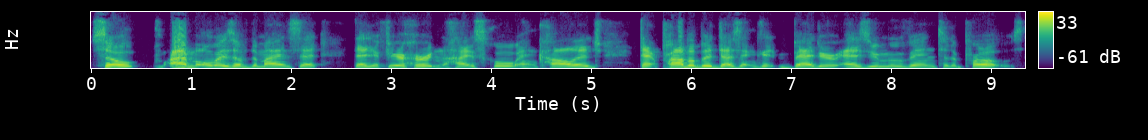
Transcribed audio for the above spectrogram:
So I'm always of the mindset that if you're hurt in high school and college, that probably doesn't get better as you move into the pros.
